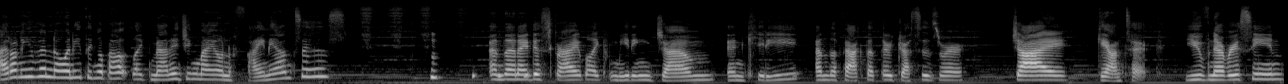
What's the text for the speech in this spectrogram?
I don't even know anything about like managing my own finances. And then I describe like meeting Jem and Kitty and the fact that their dresses were gigantic. You've never seen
